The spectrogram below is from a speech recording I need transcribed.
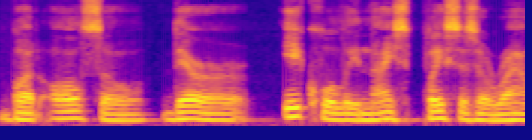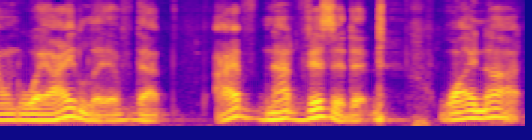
but also there are equally nice places around where I live that I've not visited. why not?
